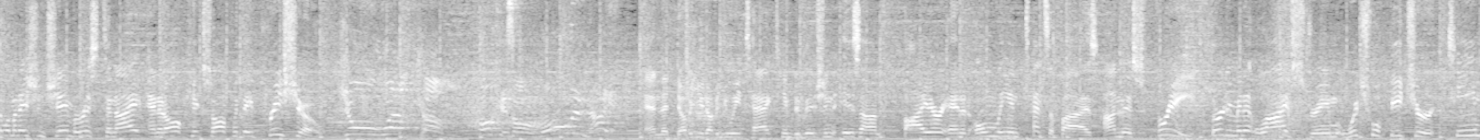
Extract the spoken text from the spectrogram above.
Elimination Chamber is tonight, and it all kicks off with a pre-show. You're welcome. Funk is on roll tonight. And the WWE Tag Team Division is on fire, and it only intensifies on this free 30-minute live stream, which will feature Team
